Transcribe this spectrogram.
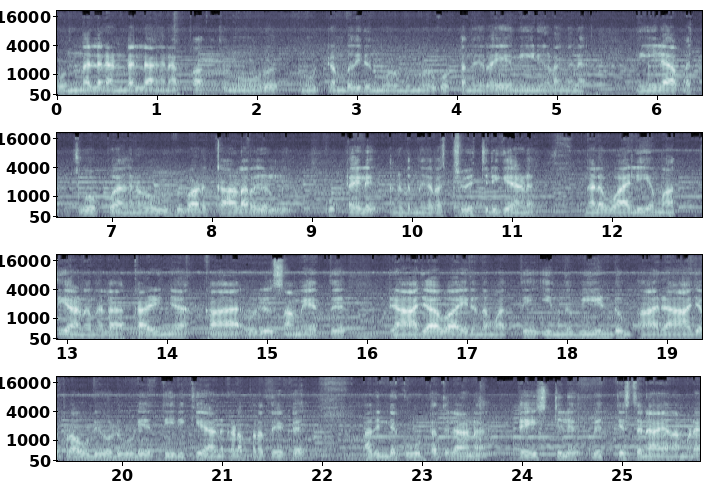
ഒന്നല്ല രണ്ടല്ല അങ്ങനെ പത്ത് നൂറ് നൂറ്റമ്പത് ഇരുന്നൂറ് മുന്നൂറ് കുട്ട നിറയെ മീനുകൾ അങ്ങനെ നീല ചുവപ്പ് അങ്ങനെയുള്ള ഒരുപാട് കളറുകൾ കുട്ടയിൽ അങ്ങോട്ട് നിറച്ചു വെച്ചിരിക്കുകയാണ്. നല്ല വലിയ മത്തിയാണ്. നല്ല കഴിഞ്ഞ ഒരു സമയത്ത് രാജാവായിരുന്ന മത്തി ഇന്ന് വീണ്ടും ആ രാജപ്രൗഢിയോടുകൂടി എത്തിയിരിക്കുകയാണ് കടപ്പുറത്തേക്ക്. അതിന്റെ കൂട്ടത്തിലാണ് ടേസ്റ്റിൽ വ്യത്യസ്തനായ നമ്മുടെ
